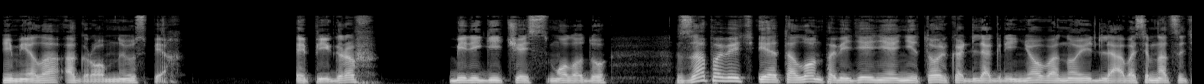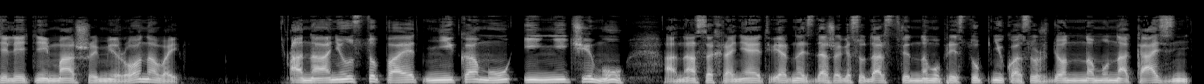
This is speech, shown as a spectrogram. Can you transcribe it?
Имела огромный успех. Эпиграф «Береги честь с молоду» заповедь и эталон поведения не только для Гринева, но и для 18-летней Маши Мироновой – она не уступает никому и ничему. Она сохраняет верность даже государственному преступнику, осужденному на казнь.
